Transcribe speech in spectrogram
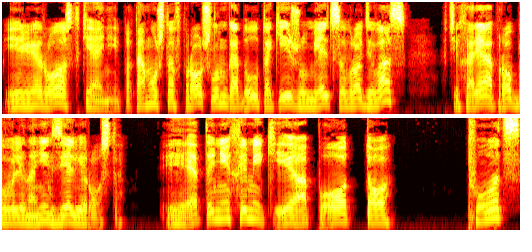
«Переростки они, потому что в прошлом году такие же умельцы вроде вас Втихаря пробовали на них зелье роста. И это не хомяки, а потто. Поц,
